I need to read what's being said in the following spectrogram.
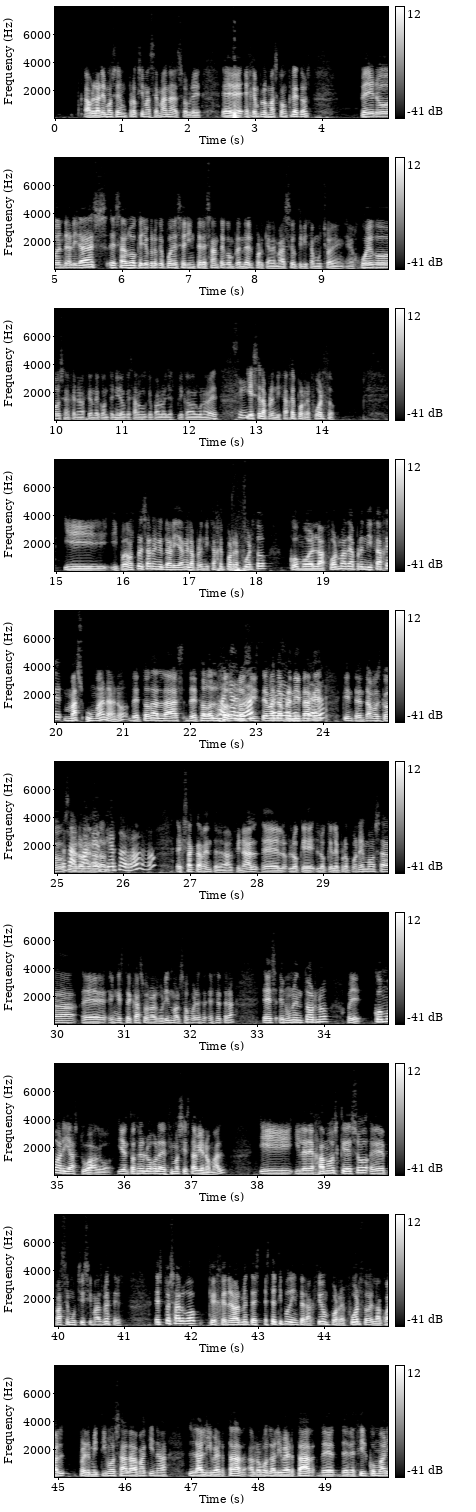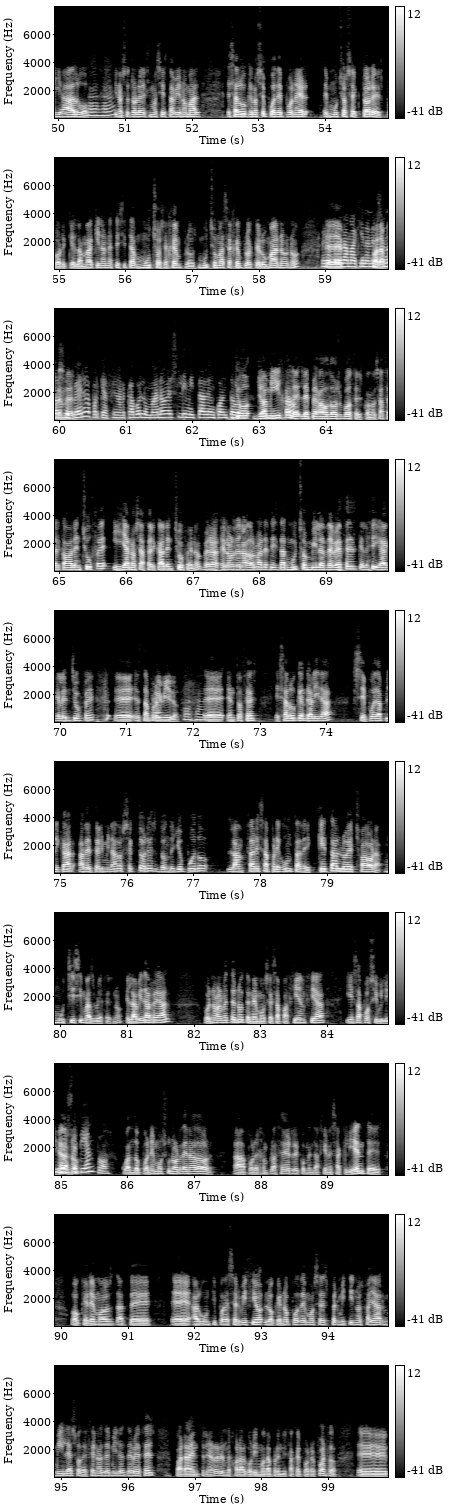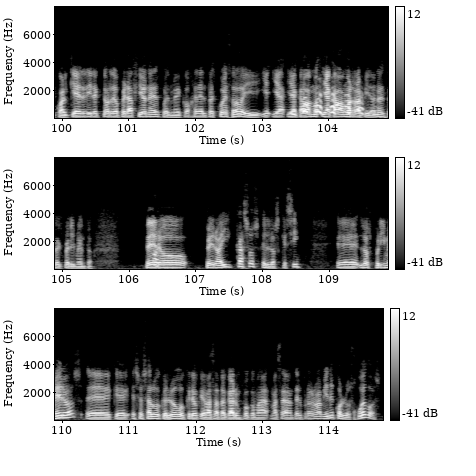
hablaremos en próximas semanas sobre eh, ejemplos más concretos, pero en realidad es, es, algo que yo creo que puede ser interesante comprender porque además se utiliza mucho en, juegos, en generación de contenido, que es algo que Pablo ya ha explicado alguna vez, y es el aprendizaje por refuerzo. Y, podemos pensar en, realidad en el aprendizaje por refuerzo como la forma de aprendizaje más humana, ¿no? De todas las, de todos los, sistemas de aprendizaje que intentamos con, o sea, el ordenador. cierto error, ¿no? Exactamente. Al final, eh, lo, que lo que le proponemos a, eh, en este caso, un algoritmo, al software, etcétera, es en un entorno, oye, ¿cómo harías tú algo? Y entonces luego le decimos si está bien o mal. Y, y le dejamos que eso eh, pase muchísimas veces. Esto es algo que generalmente este tipo de interacción por refuerzo, en la cual permitimos a la máquina la libertad, al robot la libertad de, decir cómo haría algo y nosotros le decimos si está bien o mal, es algo que no se puede poner en muchos sectores porque la máquina necesita muchos ejemplos, mucho más ejemplos que el humano, ¿no? Pero, eh, la máquina en eso no supera porque al fin y al cabo el humano es limitado en cuanto... Yo, yo a mi hija le, le, he pegado dos voces cuando se ha acercado al enchufe y ya no se acerca al enchufe, ¿no? Pero el ordenador va a necesitar muchos miles de veces que le diga que el enchufe eh, está prohibido. Eh, entonces, es algo que en realidad se puede aplicar a determinados sectores donde yo puedo lanzar esa pregunta de ¿qué tal lo he hecho ahora? muchísimas veces, ¿no? En la vida real pues normalmente no tenemos esa paciencia y esa posibilidad. ese tiempo. Cuando ponemos un ordenador a, por ejemplo, hacer recomendaciones a clientes o queremos darte eh, algún tipo de servicio, lo que no podemos es permitirnos fallar miles o decenas de miles de veces para entrenar el mejor algoritmo de aprendizaje por refuerzo. Eh, cualquier director de operaciones pues me coge del pescuezo y, acabamos, y acabamos rápido en este experimento. Pero, pero hay casos en los que sí. Eh, los primeros, que eso es algo que luego creo que vas a tocar un poco más, más adelante del programa, viene con los juegos.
